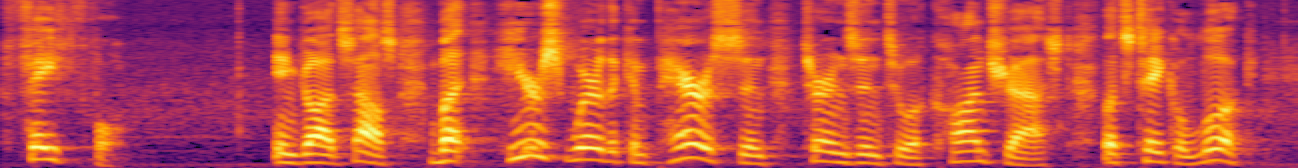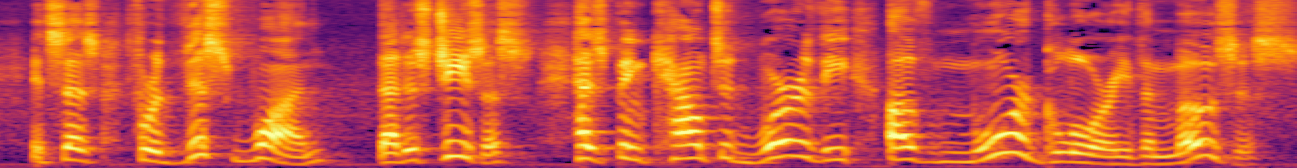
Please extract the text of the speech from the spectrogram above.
faithful in God's house. But here's where the comparison turns into a contrast. Let's take a look it says, For this one, that is Jesus, has been counted worthy of more glory than Moses.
